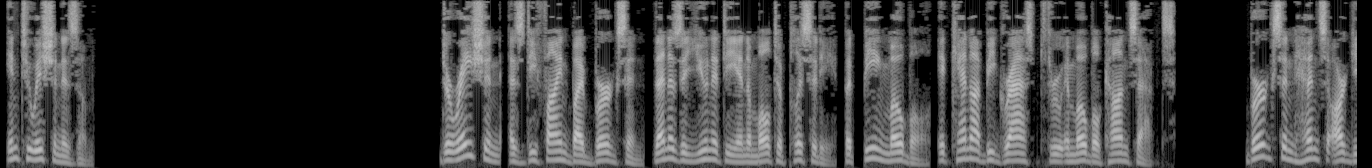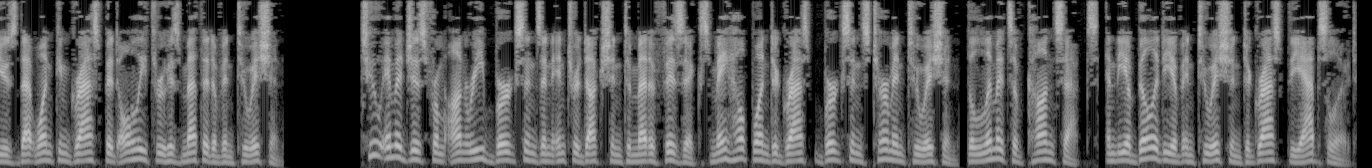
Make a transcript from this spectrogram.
Intuitionism Duration, as defined by Bergson, then is a unity and a multiplicity, but, being mobile, it cannot be grasped through immobile concepts. Bergson hence argues that one can grasp it only through his method of intuition. Two images from Henri Bergson's An Introduction to Metaphysics may help one to grasp Bergson's term intuition, the limits of concepts, and the ability of intuition to grasp the absolute.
